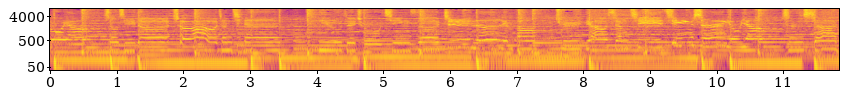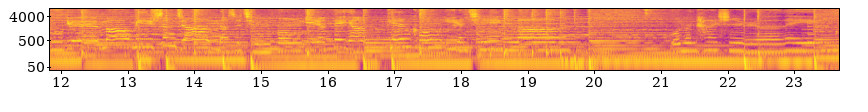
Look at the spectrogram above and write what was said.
模样，熟悉的车站前，一如最初青涩稚嫩脸庞，去掉响起轻声。那时清风依然飞扬，天空依然晴朗，我们还是热泪盈眶。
